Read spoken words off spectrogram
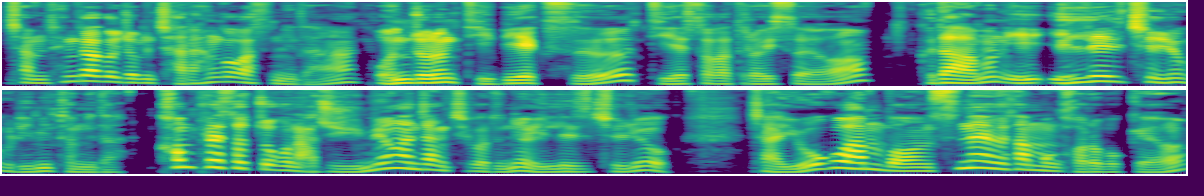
참 생각을 좀 잘 한 것 같습니다. 원조는 DBX, DSR가 들어있어요. 그 다음은 이 1176 리미터입니다. 컴프레서 쪽은 아주 유명한 장치거든요. 1176. 자, 요거 한번 스나에서 한번 걸어볼게요.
